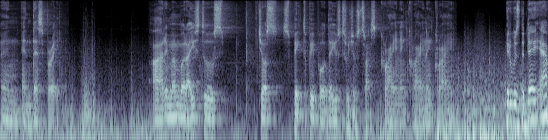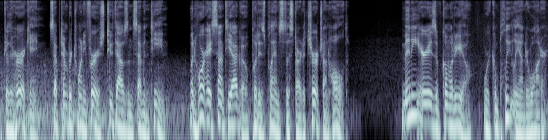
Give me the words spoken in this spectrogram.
and, and desperate. I remember I used to just speak to people. They used to just start crying and crying and crying. It was the day after the hurricane, September 21st, 2017, when Jorge Santiago put his plans to start a church on hold. Many areas of Comerío were completely underwater,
